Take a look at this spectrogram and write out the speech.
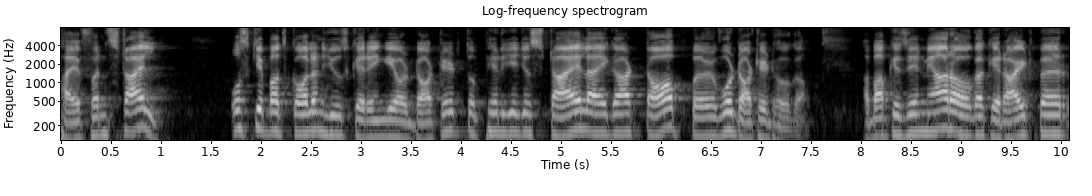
hyphen style उसके बाद कॉलन यूज़ करेंगे और डॉटेड तो फिर ये जो स्टाइल आएगा टॉप पर, वो डॉटेड होगा। अब आपके जहन में आ रहा होगा कि राइट पर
